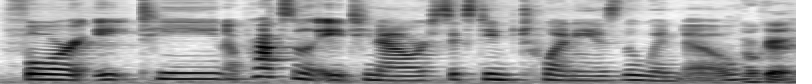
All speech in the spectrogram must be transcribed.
for 18 approximately 18 hours 16 to 20 is the window Okay.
